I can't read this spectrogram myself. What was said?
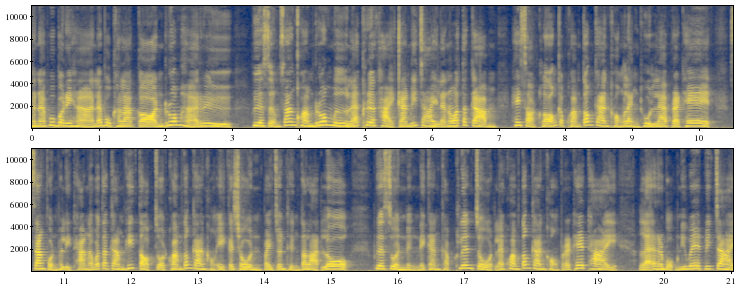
คณะผู้บริหารและบุคลากรร่วมหารือ เพื่อเสริมสร้างความร่วมมือและเครือข่ายการวิจัยและนวัตกรรม ให้สอดคล้องกับความต้องการของแหล่งทุนและประเทศ สร้างผลผลิตทางนวัตกรรมที่ตอบโจทย์ความต้องการของเอกชน ไปจนถึงตลาดโลก เพื่อส่วนหนึ่งในการขับเคลื่อนโจทย์และความต้องการของประเทศไทย และระบบนิเวศวิจัย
